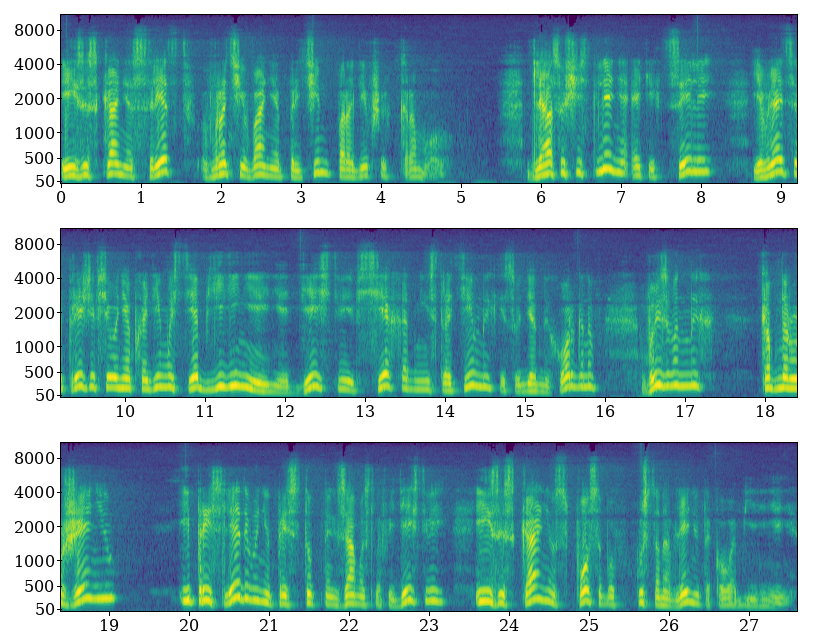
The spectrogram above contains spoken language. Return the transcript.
и изыскания средств врачевания причин, породивших крамолу. Для осуществления этих целей является прежде всего необходимость объединения действий всех административных и судебных органов, вызванных к обнаружению и преследованию преступных замыслов и действий и изысканию способов к установлению такого объединения.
